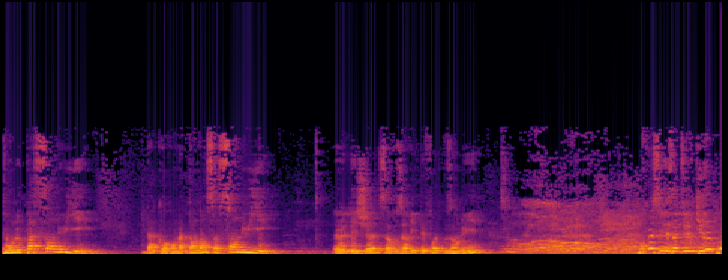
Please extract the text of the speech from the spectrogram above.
Pour ne pas s'ennuyer. D'accord, on a tendance à s'ennuyer. Euh, les jeunes, ça vous arrive des fois de vous ennuyer? Pourquoi c'est les adultes qui répondent?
